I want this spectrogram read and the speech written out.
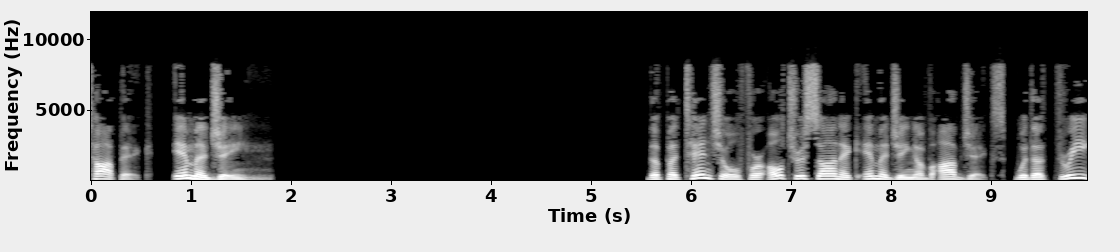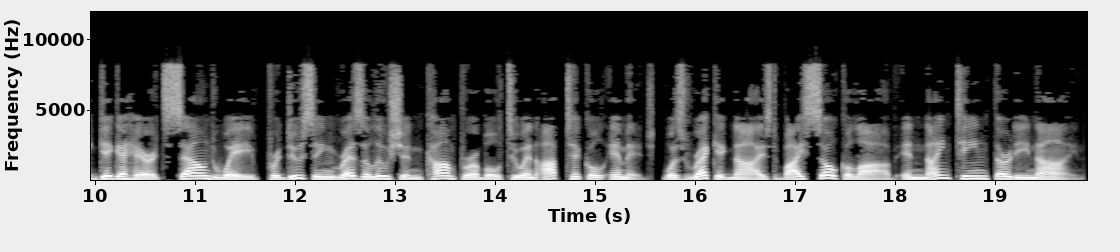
Topic: Imaging The potential for ultrasonic imaging of objects, with a 3 GHz sound wave producing resolution comparable to an optical image, was recognized by Sokolov in 1939,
